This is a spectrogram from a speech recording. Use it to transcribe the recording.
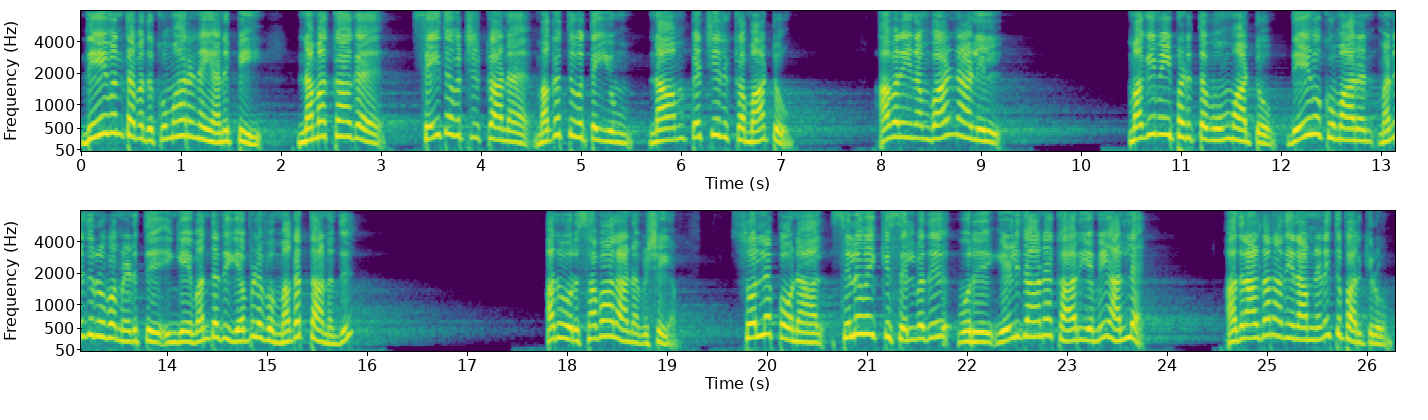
தேவன் தமது குமாரனை அனுப்பி நமக்காக செய்தவற்றிற்கான மகத்துவத்தையும் நாம் பெற்றிருக்க மாட்டோம். அவரை நம் வாழ்நாளில் மகிமைப்படுத்தவும் மாட்டோம். தேவகுமாரன் மனித ரூபம் எடுத்து இங்கே வந்தது எவ்வளவு மகத்தானது? அது ஒரு சவாலான விஷயம். சொல்லப்போனால் சிலுவைக்கு செல்வது ஒரு எளிதான காரியமே அல்ல. அதனால்தான் அதை நாம் நினைத்து பார்க்கிறோம்.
